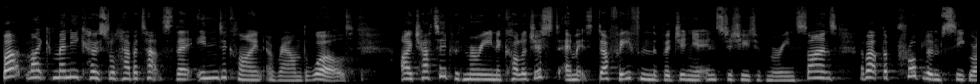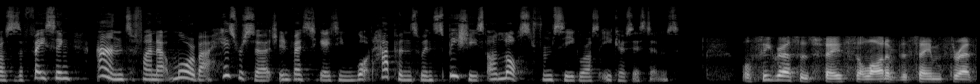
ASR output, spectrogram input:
But like many coastal habitats, they're in decline around the world. I chatted with marine ecologist Emmett Duffy from the Virginia Institute of Marine Science about the problems seagrasses are facing and to find out more about his research investigating what happens when species are lost from seagrass ecosystems. Well, seagrasses face a lot of the same threats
